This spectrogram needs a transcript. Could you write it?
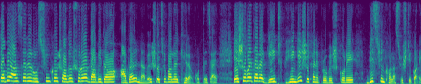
তবে আনসারের উচ্ছৃঙ্খল সদস্যরা দাবি দেওয়া আদায়ের নামে সচিবালয় ঘেরাও করতে চায়। এ সময় তারা গেট ভেঙে সেখানে প্রবেশ করে বিশৃঙ্খলা সৃষ্টি করে।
